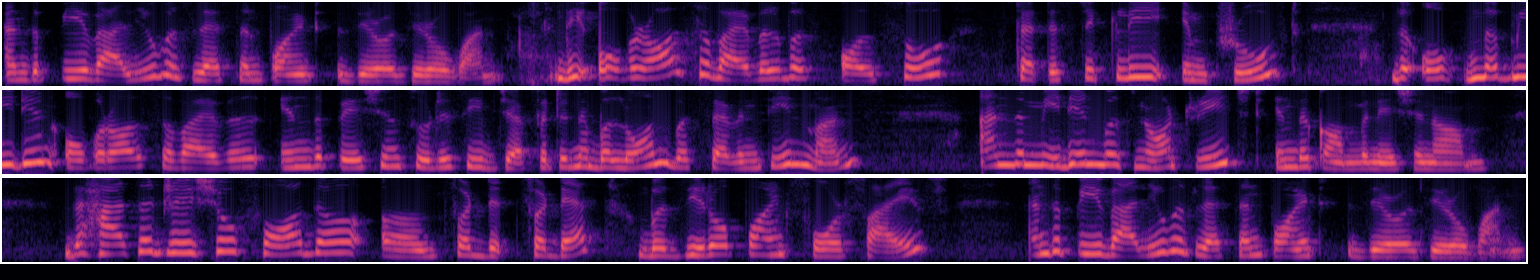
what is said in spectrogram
and the p-value was less than 0.001. The overall survival was also statistically improved. The, the median overall survival in the patients who received gefitinib alone was 17 months and the median was not reached in the combination arm. The hazard ratio for, the, um, for, de for death was 0.45 and the p-value was less than 0.001.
